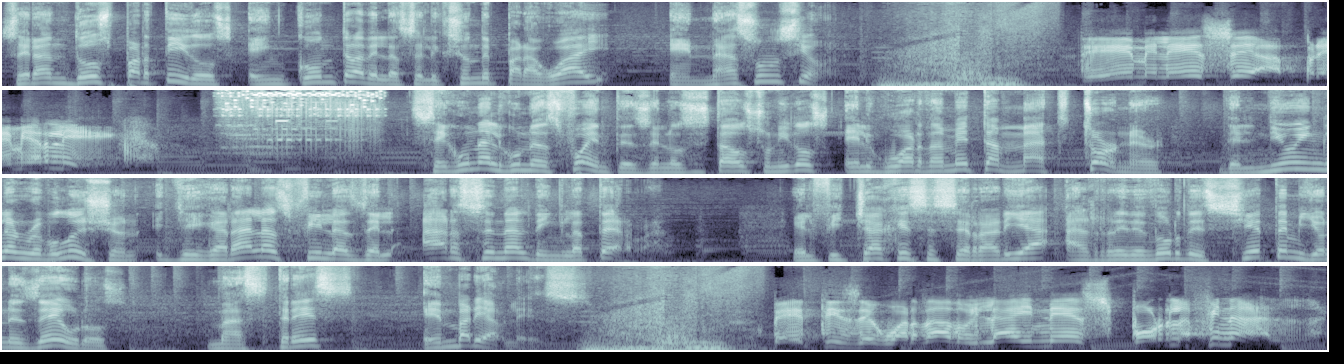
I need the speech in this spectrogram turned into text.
Serán dos partidos en contra de la selección de Paraguay en Asunción. De MLS a Premier League. Según algunas fuentes en los Estados Unidos, el guardameta Matt Turner del New England Revolution llegará a las filas del Arsenal de Inglaterra. El fichaje se cerraría alrededor de 7 millones de euros, más 3 en variables. Betis de Guardado y Laines por la final.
